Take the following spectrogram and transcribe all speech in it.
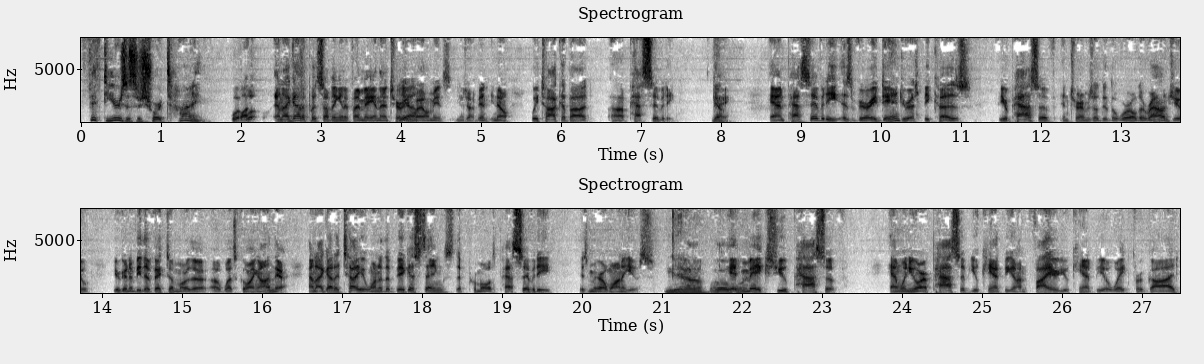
50 years is a short time. Well, well and I got to put something in, if I may, and then Terry, yeah. by all means, yeah. jump in. You know, we talk about uh, passivity. Okay? Yeah. And passivity is very dangerous because you're passive in terms of the, the world around you, you're going to be the victim or the of what's going on there. And I got to tell you, one of the biggest things that promotes passivity is marijuana use. Yeah, oh, it boy. makes you passive. And when you are passive, you can't be on fire, you can't be awake for God,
